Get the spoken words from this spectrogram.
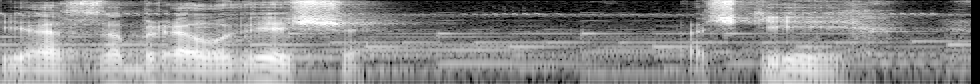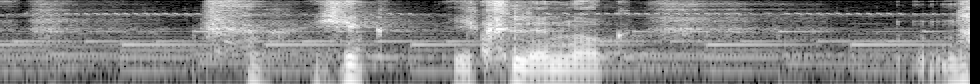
я забрал вещи, очки и, и клинок. Но,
